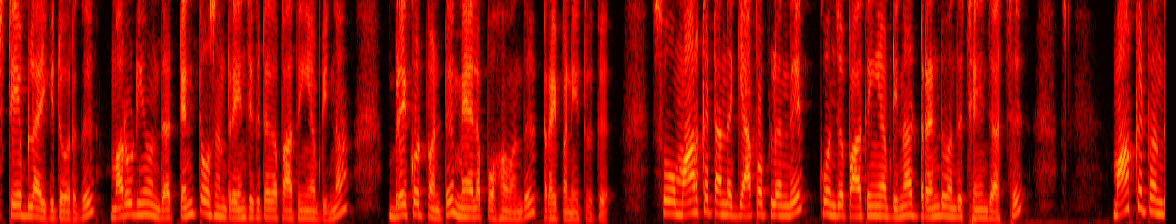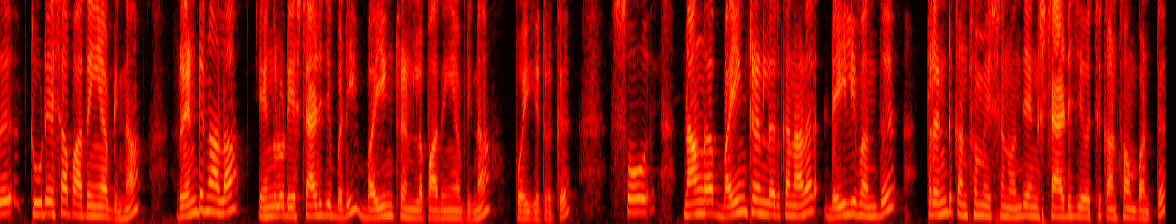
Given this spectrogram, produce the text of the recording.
ஸ்டேபிள் ஆகிக்கிட்டு வருது. மறுபடியும் இந்த டென் தௌசண்ட் ரேஞ்சுக்கிட்ட பார்த்தீங்க அப்படின்னா பிரேக் அவுட் பண்ணிட்டு மேலே போக வந்து ட்ரை பண்ணிட்டு இருக்கு ஸோ மார்க்கெட் அந்த கேப் அப்லேருந்தே கொஞ்சம் பார்த்தீங்க அப்படின்னா ட்ரெண்ட் வந்து சேஞ்ச் ஆச்சு. மார்க்கெட் வந்து டூ டேஸாக பார்த்தீங்க அப்படின்னா ரெண்டு நாளாக எங்களுடைய ஸ்ட்ராட்டஜி படி பையிங் ட்ரெண்டில் பார்த்தீங்க அப்படின்னா போய்கிட்டு இருக்கு ஸோ நாங்கள் பையிங் ட்ரெண்டில் இருக்கனால டெய்லி வந்து ட்ரெண்ட் கன்ஃபர்மேஷன் வந்து எங்கள் ஸ்ட்ராட்டஜி வச்சு கன்ஃபார்ம் பண்ணிட்டு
